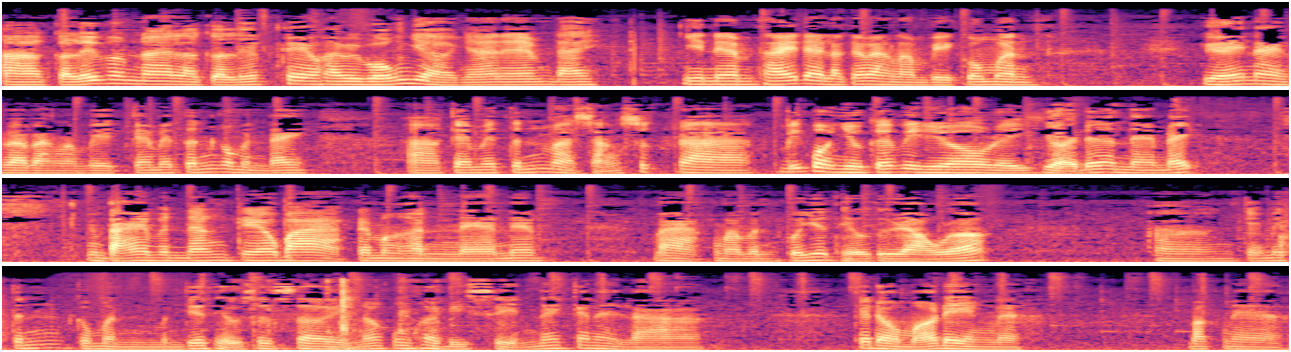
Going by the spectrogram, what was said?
À, Clip hôm nay là clip treo 24 giờ nha anh em. Đây, như anh em thấy đây là cái bàn làm việc của mình. Ghế này và bàn làm việc cây máy tính của mình đây. À, cây máy tính mà sản xuất ra biết bao nhiêu cái video để gửi đến anh em đấy. Hiện tại mình đang treo ba trên màn hình nè anh em. Ba mà mình có giới thiệu từ đầu đó à, cái máy tính của mình mình giới thiệu sơ sơ thì nó cũng hơi bị xịn đấy. Cái này là cái đầu mở đèn nè bật nè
